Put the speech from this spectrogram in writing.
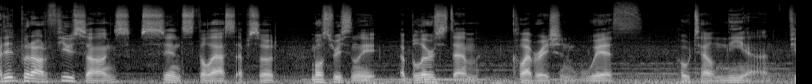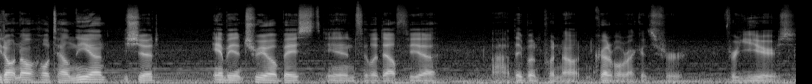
I did put out a few songs since the last episode. Most recently, a Blurstem collaboration with Hotel Neon. If you don't know Hotel Neon, you should. Ambient trio based in Philadelphia. Uh, they've been putting out incredible records for, for years.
